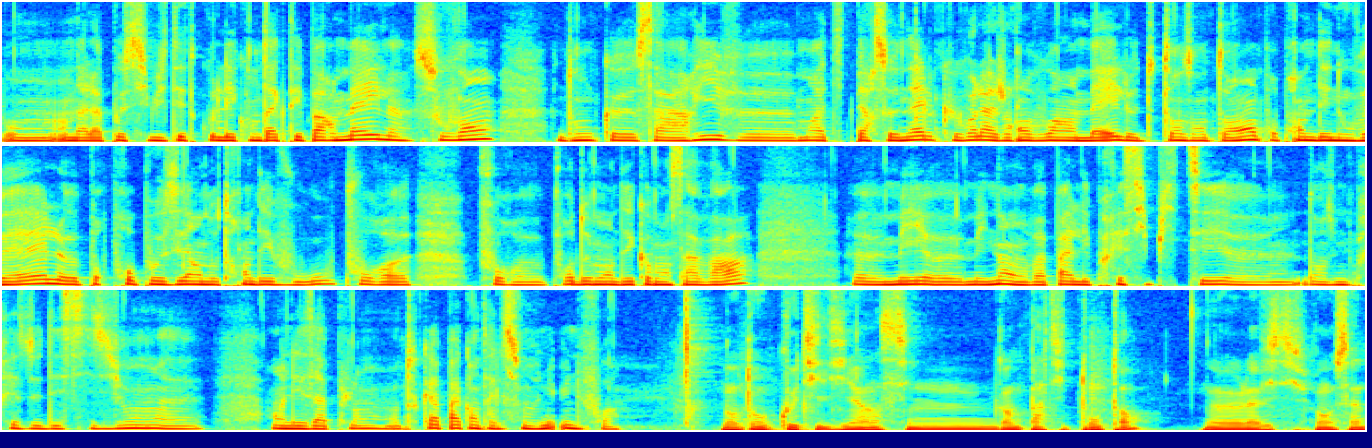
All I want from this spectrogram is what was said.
On, a la possibilité de les contacter par mail souvent, donc ça arrive, moi à titre personnel, que voilà, je renvoie un mail de temps en temps pour prendre des nouvelles, pour proposer un autre rendez-vous, pour, pour, pour demander comment ça va. mais, mais, non, on ne va pas les précipiter dans une prise de décision en les appelant, en tout cas pas quand elles sont venues une fois. Dans ton quotidien, c'est une grande partie de ton temps, euh, l'investissement au sein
